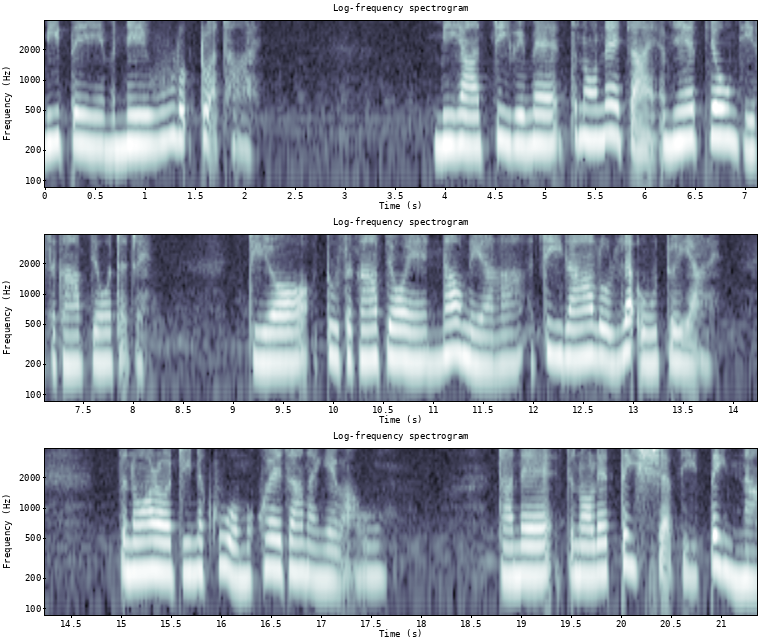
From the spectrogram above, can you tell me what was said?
မိသေးရင်မနေဘူးလို့တွက်ထားတယ်မိဟာတီပေမဲ့ကျွန်တော်နဲ့ကြာရင်အမြဲပြုံးပြီးစကားပြောတတ်တယ်။ ဒီတော့သူစကားပြောရင်နောက်နေတာလားအတီလားလို့လက်ဦးတွေးရတယ်။ကျွန်တော်ကတော့ဒီနှစ်ခုကိုမခွဲခြားနိုင်ခဲ့ပါဘူး။ဒါနဲ့ကျွန်တော်လည်းသိရှက်ပြီးသိနာ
